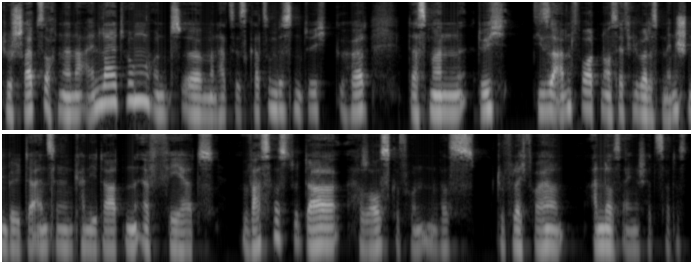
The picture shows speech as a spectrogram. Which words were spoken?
Du schreibst auch in einer Einleitung und äh, man hat es jetzt gerade so ein bisschen durchgehört, dass man durch diese Antworten auch sehr viel über das Menschenbild der einzelnen Kandidaten erfährt. Was hast du da herausgefunden, was du vielleicht vorher anders eingeschätzt hattest?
